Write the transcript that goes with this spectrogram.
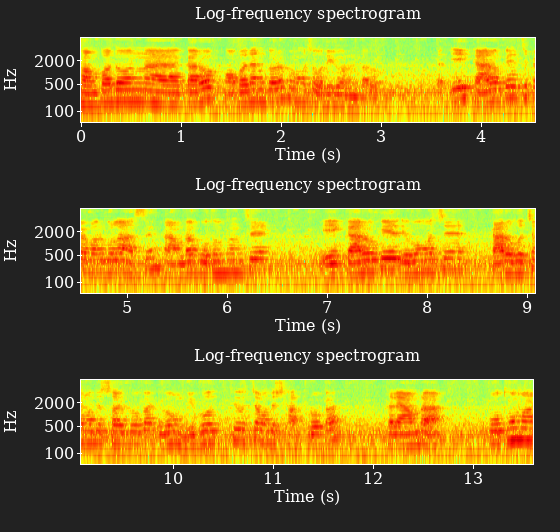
সম্পাদন কারক অপাদান কারক এবং হচ্ছে অধিকরণ কারক তা এই কারকের যে ব্যাপারগুলো আছে, তা আমরা প্রথম হচ্ছে এই কারকের এবং হচ্ছে কারক হচ্ছে আমাদের ছয় প্রকার এবং বিভক্তি হচ্ছে আমাদের সাত প্রকার। তাহলে আমরা প্রথমা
